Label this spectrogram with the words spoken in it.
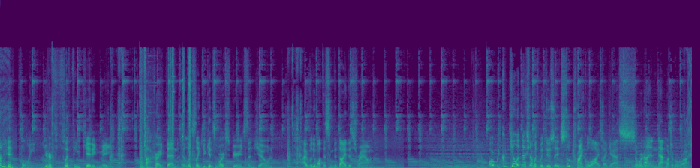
One hit point. You're flipping kidding me. Alright then, it looks like you get some more experience than Joan. I really want this thing to die this round. Or we could kill it next round with Medusa. It's still tranquilized, I guess, so we're not in that much of a rush.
